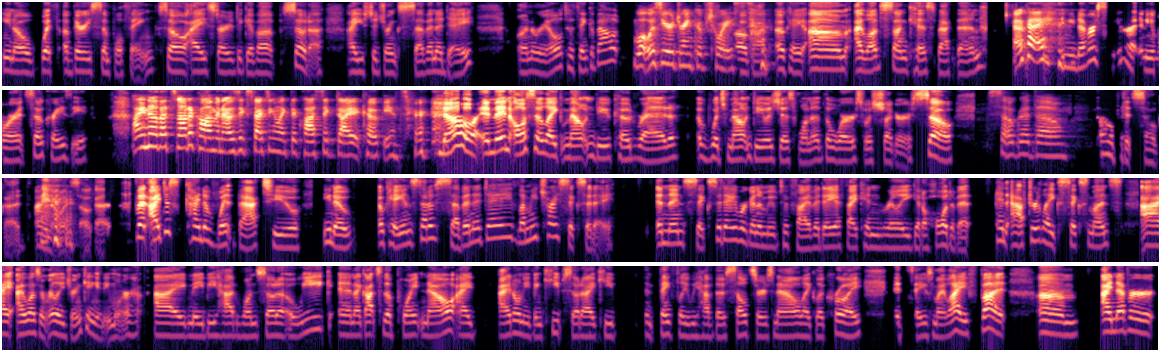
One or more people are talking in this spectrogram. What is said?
you know, with a very simple thing. So I started to give up soda. I used to drink seven a day. Unreal to think about. What was your drink of choice? Oh god. Okay. Um, I loved Sunkist back then. Okay. and you never see that anymore. It's so crazy. I know that's not a common. I was expecting like the classic Diet Coke answer. no, and then also like Mountain Dew Code Red, which Mountain Dew is just one of the worst with sugar. So so good though oh, but it's so good. I know it's so good. But I just kind of went back to, you know, okay, instead of seven a day, let me try six a day. And then six a day, we're going to move to five a day if I can really get a hold of it. And after like six months, I I wasn't really drinking anymore. I maybe had one soda a week, and I got to the point now I I don't even keep soda. I keep and thankfully we have those seltzers now like LaCroix. It saves my life. But um I never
